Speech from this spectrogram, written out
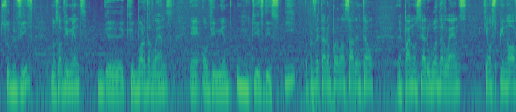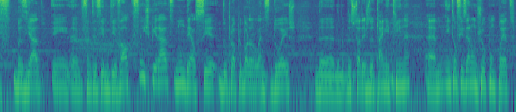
sobrevive, mas obviamente uh, que Borderlands é obviamente o motivo disso. E aproveitaram para lançar então, uh, para anunciar o Wonderlands que é um spin-off baseado em uh, fantasia medieval, que foi inspirado num DLC do próprio Borderlands 2, de, de, das histórias da Tiny Tina. Uh, então fizeram um jogo completo,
